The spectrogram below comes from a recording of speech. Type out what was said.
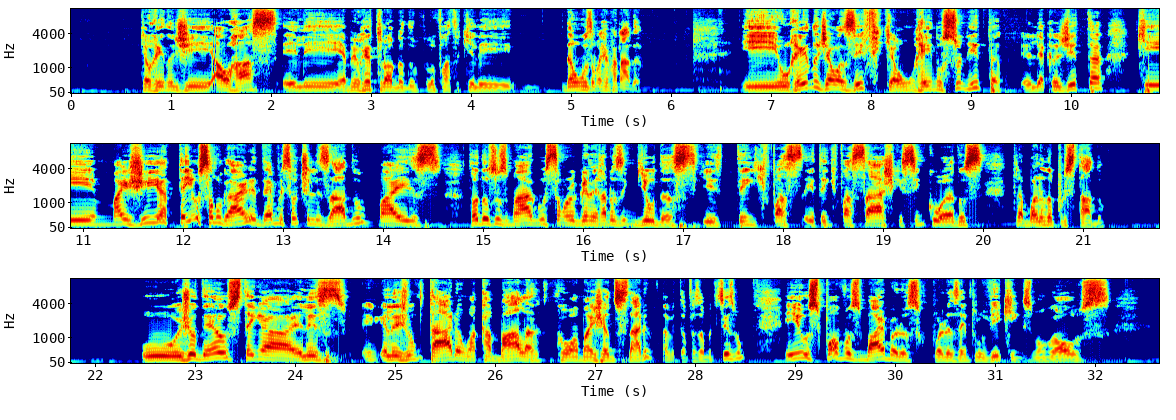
que é o reino de Al-Has, ele é meio retrógrado pelo fato que ele não usa magia pra nada. E o reino de Al-Azif, que é um reino sunita, ele acredita que magia tem o seu lugar e deve ser utilizado, mas todos os magos são organizados em guildas e tem que, e tem que passar, acho que, cinco anos trabalhando pro Estado. Os judeus têm a, eles, eles juntaram a cabala com a magia do cenário, sabe? então fazendo misticismo. E os povos bárbaros, por exemplo, vikings, mongols,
